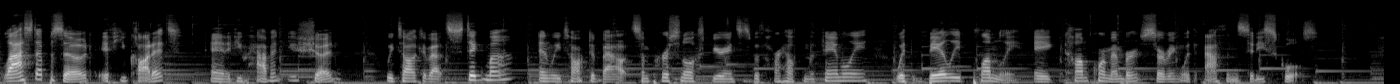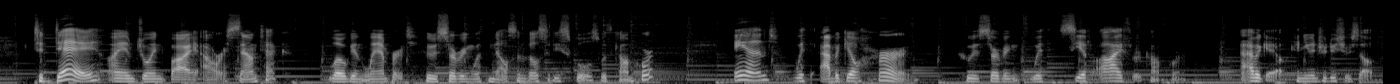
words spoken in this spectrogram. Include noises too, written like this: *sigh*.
Last episode, if you caught it, and if you haven't, you should, we talked about stigma and we talked about some personal experiences with heart health in the family with Bailey Plumley, a COMCorps member serving with Athens City Schools. Today, I am joined by our sound tech, Logan Lambert, who's serving with Nelsonville City Schools with COMCorps, and with Abigail Hearne, who is serving with CFI through COMCorps. Abigail, can you introduce yourself?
